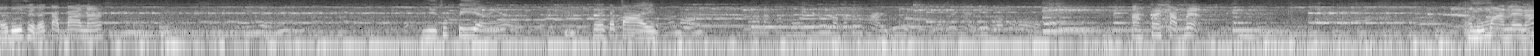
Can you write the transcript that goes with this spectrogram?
ดี๋ยวดูเสร็จแล้วกลับบ้านนะ มีทุกปีอย่างเงี้ยแม่กระต่ายแล้วเนาะถ้าเราขโมยไปนู่นเราก็ต้องถ่ายรูปเราไม่ถ่ายรูปเราก็ออกอะไปกลับแม่หนุมานเลยนะ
